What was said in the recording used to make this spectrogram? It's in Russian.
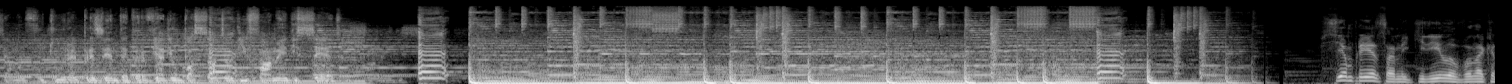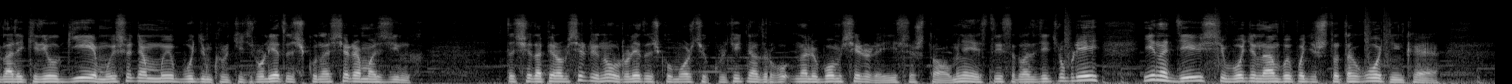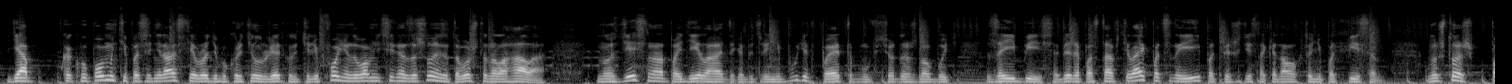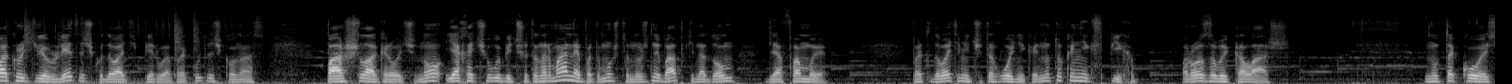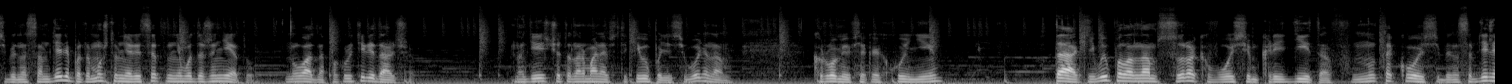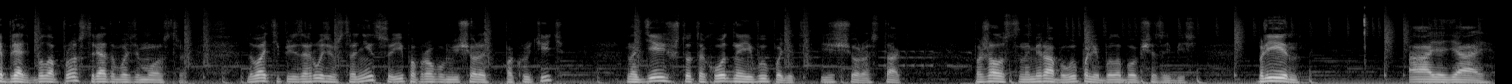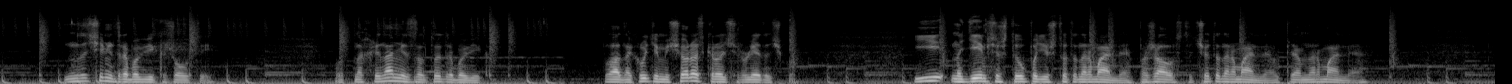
Siamo il futuro e il presente per via di un passato di fame e di sete. Всем привет, с вами Кирилл, вы на канале Кирилл Гейм, и сегодня мы будем крутить рулеточку на серомазинах. Точнее, на первом сервере, ну, рулеточку можете крутить на, друг... на любом сервере, если что. У меня есть 329 рублей, и надеюсь, сегодня нам выпадет что-то годненькое. Я, как вы помните, последний раз я вроде бы крутил рулетку на телефоне, но вам не сильно зашло из-за того, что она лагала. Но здесь она, по идее, лагать на компьютере не будет, поэтому все должно быть заебись. Обязательно поставьте лайк, пацаны, и подпишитесь на канал, кто не подписан. Ну что ж, покрутили рулеточку, давайте, первая прокруточка у нас пошла, короче. Но я хочу выбить что-то нормальное, потому что нужны бабки на дом для Фомы. Поэтому давайте мне что-то годненькое. Ну, только не экспиха. Розовый коллаж. Ну, такое себе на самом деле, потому что у меня рецепта на него даже нету. Ну ладно, покрутили дальше. Надеюсь, что-то нормально все-таки выпадет сегодня нам. Кроме всякой хуйни. Так, и выпало нам 48 кредитов. Ну, такое себе. На самом деле, блядь, было просто рядом возле монстра. Давайте перезагрузим страницу и попробуем еще раз покрутить. Надеюсь, что-то годное и выпадет. Еще раз. Так. Пожалуйста, номера бы выпали, было бы вообще заебись. Блин. Ай-яй-яй. Ну зачем мне дробовик желтый? Вот нахрена мне золотой дробовик? Ладно, крутим еще раз, короче, рулеточку. И надеемся, что упадет что-то нормальное. Пожалуйста, что-то нормальное. Вот прям нормальное.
